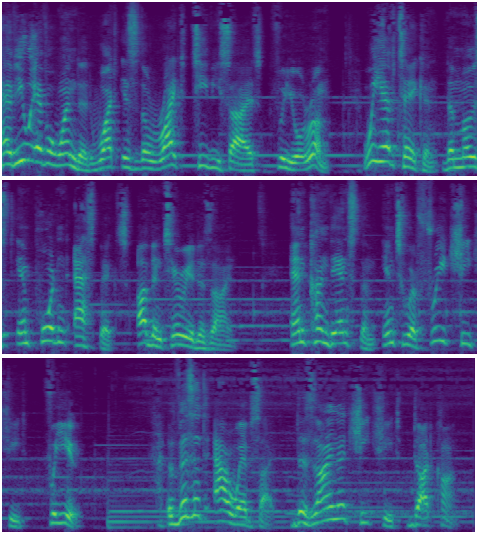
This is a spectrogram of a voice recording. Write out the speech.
Have you ever wondered what is the right TV size for your room? We have taken the most important aspects of interior design and condensed them into a free cheat sheet for you. Visit our website, designercheatsheet.com.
